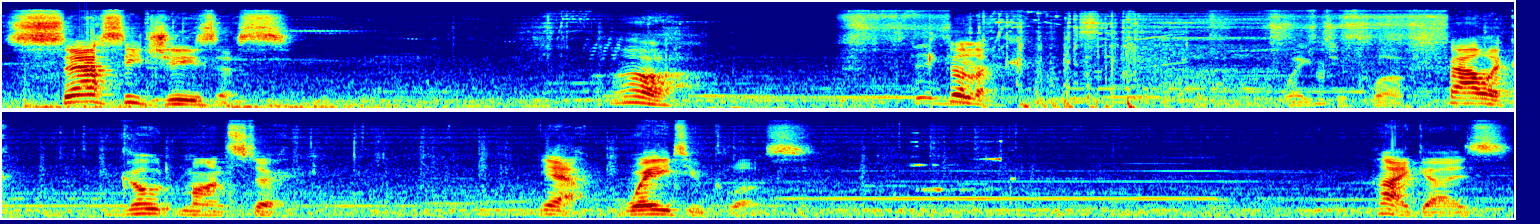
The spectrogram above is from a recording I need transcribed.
Sassy Jesus. Ah. Oh. Philic. Way too close. Phallic goat monster. Yeah, way too close. Hi, guys.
